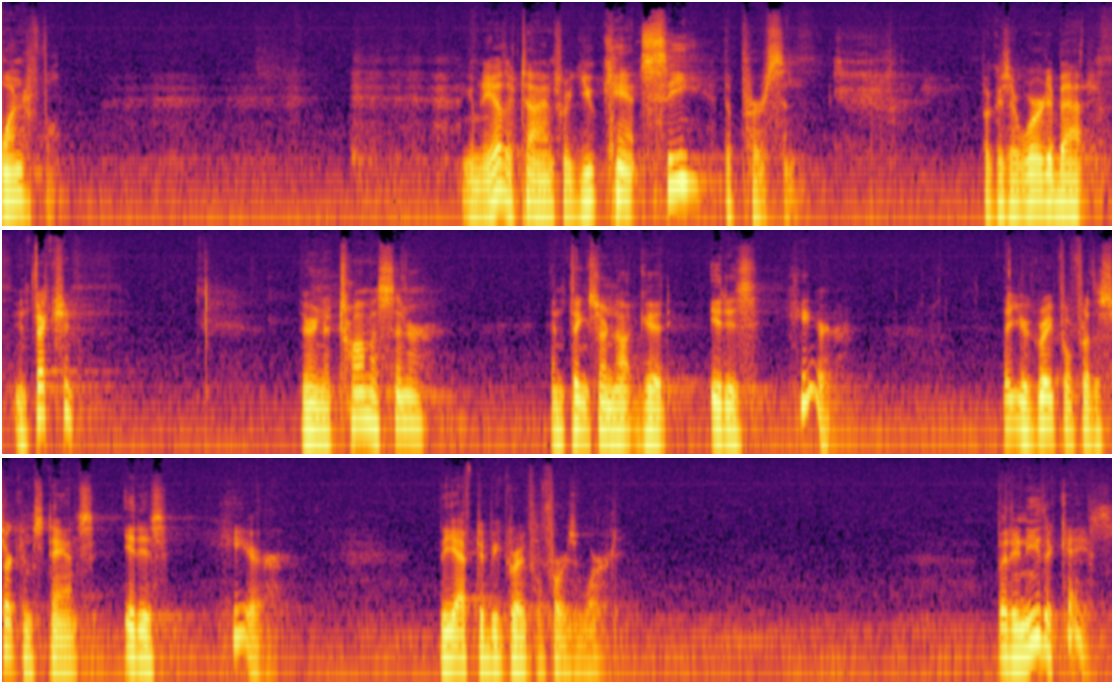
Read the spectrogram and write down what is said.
wonderful. There can be other times where you can't see the person because they're worried about infection. They're in a trauma center and things are not good. It is here that you're grateful for the circumstance. It is here that you have to be grateful for His Word. But in either case,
